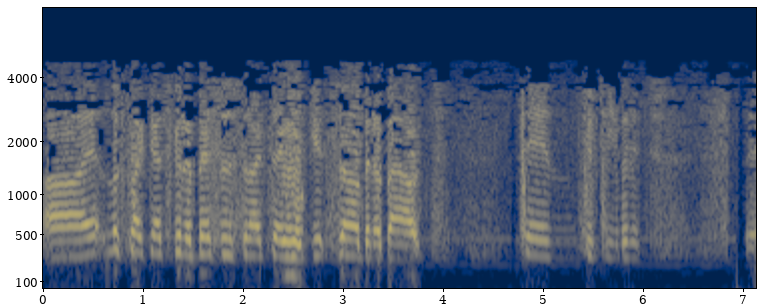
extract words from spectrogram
Uh, it looks like that's going to miss us, and I'd say we'll get some in about 10, 15 minutes. Yeah,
